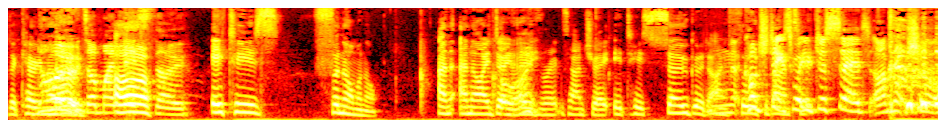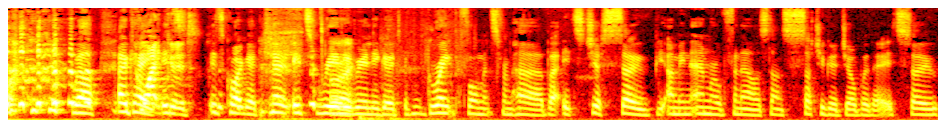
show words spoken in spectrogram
The Carey No, Mulligan? it's on my Oh, list though. It is phenomenal, and and I don't All right. over exaggerate. It is so good. I No, thought contradicts what it. you've just said. I'm not sure. Well, okay, Quite it's, good. It's quite good. No, it's really, right. really good. Great performance from her, but it's just so. be- I mean, Emerald Fennell has done such a good job with it. It's so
